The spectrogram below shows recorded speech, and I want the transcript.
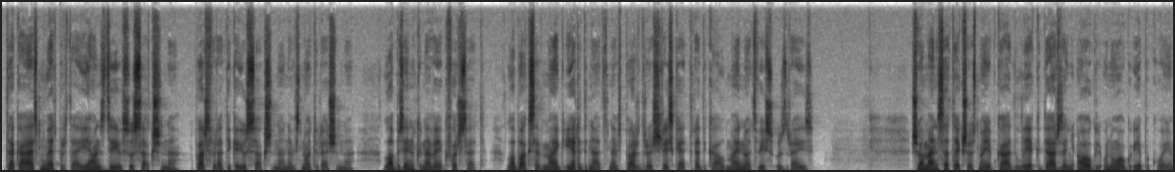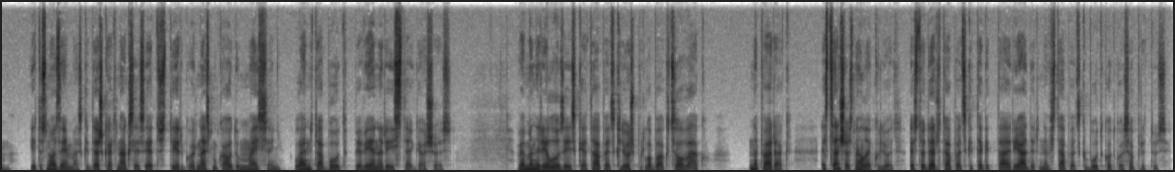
Tā kā esmu lietpratēji jaunas dzīves uzsākšanā, pārsvarā tikai uzsākšanā, nevis noturēšanā, labi zinu, ka nevajag forsēt. Labāk sevi maigi ieradināt, nevis pārdroši riskēt, radikāli mainot visu uzreiz. Šomēnes atteikšos no jebkāda lieka dārzeņu, augļu un ogu iepakojuma. Ja tas nozīmēs, ka dažkārt nāksies iet uz tirgu ar nesmuku audumu maisiņu, lai nu tā būtu, pie viena arī izteigāšos. Vai man ir ilūzijas, ka tāpēc kļūšu par labāku cilvēku? Nepārāk. Es cenšos neliekuļot. Es to daru tāpēc, ka tagad tā ir jādara, nevis tāpēc, ka būtu kaut ko sapratusi.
